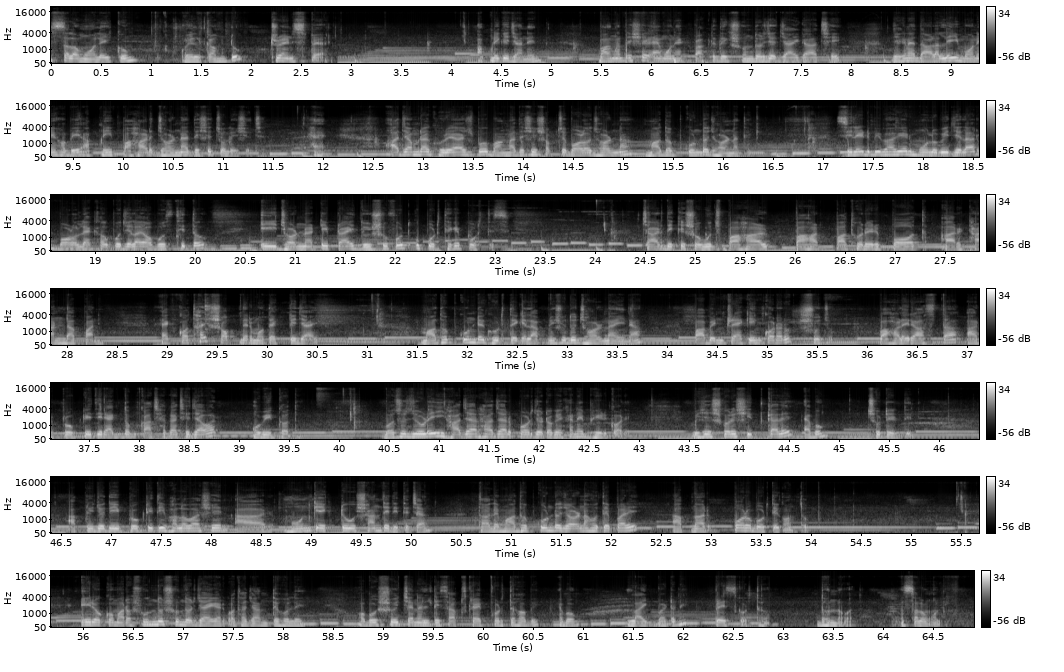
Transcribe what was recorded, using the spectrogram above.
আসসালামু আলাইকুম, welcome to ট্রেন্ডসপেয়ার আপনি কি জানেন, বাংলাদেশের এমন এক প্রাকৃতিক সৌন্দর্যের জায়গা আছে, যেখানে দাঁড়ালেই মনে হবে আপনি পাহাড় ঝর্ণা দেশে চলে এসেছেন। হ্যাঁ আজ আমরা ঘুরে আসব বাংলাদেশের সবচেয়ে বড় ঝর্ণা, মাধবকুণ্ড ঝর্ণা থেকে। সিলেট বিভাগের মৌলভী জেলার বড়লেখা উপজেলায় অবস্থিত এই ঝর্ণাটি প্রায় দুইশো ফুট উপর থেকে পড়তেছে। চারদিকে সবুজ পাহাড় পাহাড় পাথরের পথ আর ঠান্ডা পানি। এক কথায় স্বপ্নের মতো একটি জায়গা মাধবকুণ্ডে ঘুরতে গেলে আপনি শুধু ঝর্ণাই না, পাবেন ট্রেকিং করারও সুযোগ। পাহাড়ি রাস্তা আর প্রকৃতির একদম কাছাকাছি যাওয়ার অভিজ্ঞতা। বছর জুড়েই হাজার হাজার পর্যটক এখানে ভিড় করে, বিশেষ করে শীতকালে এবং ছুটির দিন। আপনি যদি প্রকৃতি ভালোবাসেন আর মনকে একটু শান্তি দিতে চান, তাহলে মাধবকুণ্ড ঝর্ণা হতে পারে আপনার পরবর্তী গন্তব্য। এইরকম আরও সুন্দর সুন্দর জায়গার কথা জানতে হলে অবশ্যই চ্যানেলটি সাবস্ক্রাইব করতে হবে এবং লাইক বাটনে প্রেস করতে হবে। ধন্যবাদ। আসসালামু আলাইকুম।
